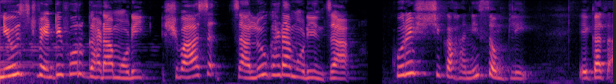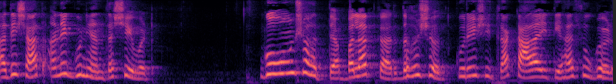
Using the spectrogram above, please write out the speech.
न्यूज ट्वेंटी फोर घडामोडी. श्वास चालू घडामोडींचा. कुरेशीची कहाणी संपली. एकाच आदेशात अनेक गुन्ह्यांचा शेवट. गोवंश हत्या बलात्कार दहशत कुरेशीचा काळा इतिहास उघड.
